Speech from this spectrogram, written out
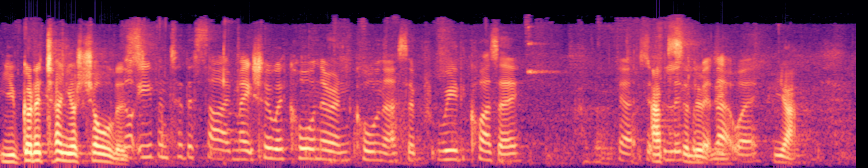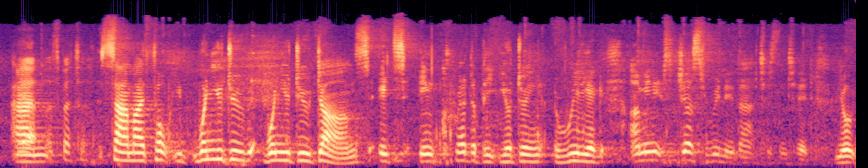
you've got to turn your shoulders. Not even to the side. Make sure we're corner and corner, so really quasi. Yeah, so it's a little Absolutely. bit that way. Yeah. Yeah, And that's better. Sam, I thought you, when you do when you do dance, it's incredibly. You're doing really. I mean, it's just really that, isn't it? You're.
